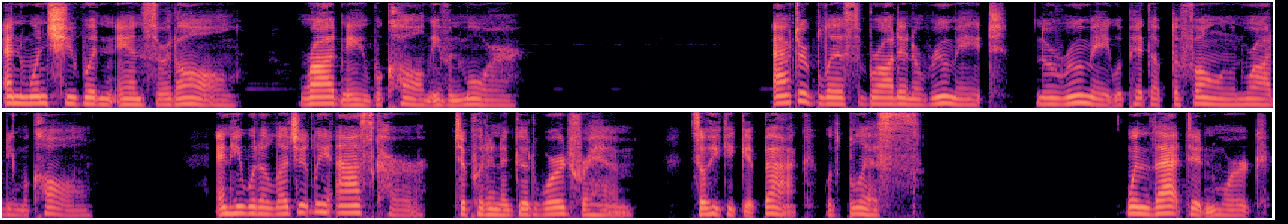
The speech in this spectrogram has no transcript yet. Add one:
And when she wouldn't answer at all, Rodney would call even more. After Bliss brought in a roommate, the roommate would pick up the phone when Rodney would call, and he would allegedly ask her to put in a good word for him so he could get back with Bliss. When that didn't work,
